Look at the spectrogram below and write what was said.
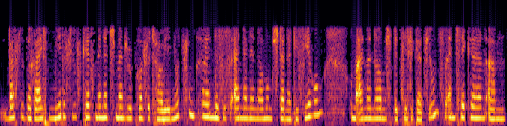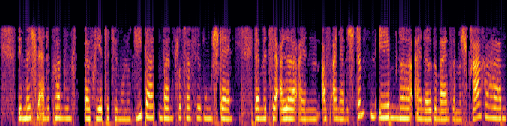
was für Bereiche wir das Use Case Management Repository nutzen können. Das ist einmal eine Normungsstandardisierung, um einmal Normenspezifikation zu entwickeln. Ähm, wir möchten eine konsensbasierte Terminologiedatenbank zur Verfügung stellen, damit wir alle ein, auf einer bestimmten Ebene eine gemeinsame Sprache haben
